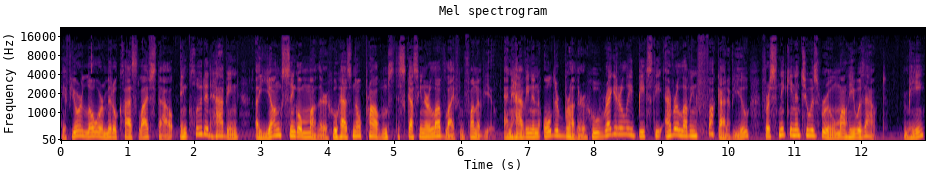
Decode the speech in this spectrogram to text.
if your lower middle class lifestyle included having a young single mother who has no problems discussing her love life in front of you, and having an older brother who regularly beats the ever loving fuck out of you for sneaking into his room while he was out. Me?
